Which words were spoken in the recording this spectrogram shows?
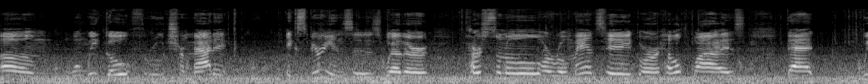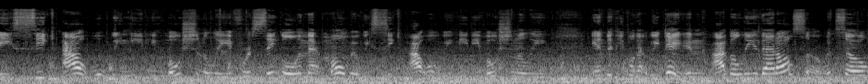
um, when we go through traumatic experiences, whether personal or romantic or health wise, that we seek out what we need emotionally if we're single in that moment. We seek out what we need emotionally in the people that we date. And I believe that also. And so,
